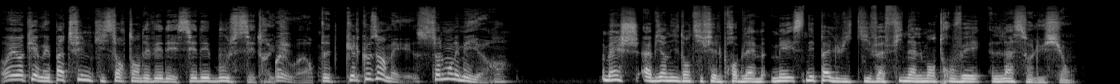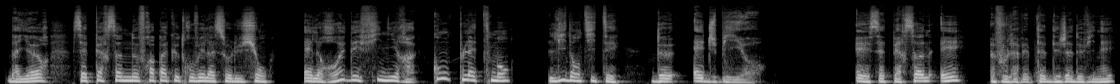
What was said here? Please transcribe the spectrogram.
Oui, ok, mais pas de films qui sortent en DVD. C'est des boosts, ces trucs. Oui, alors peut-être quelques-uns, mais seulement les meilleurs. Hein. Mesh a bien identifié le problème, mais ce n'est pas lui qui va finalement trouver la solution. D'ailleurs, cette personne ne fera pas que trouver la solution, elle redéfinira complètement l'identité de HBO. Et cette personne est, vous l'avez peut-être déjà deviné,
